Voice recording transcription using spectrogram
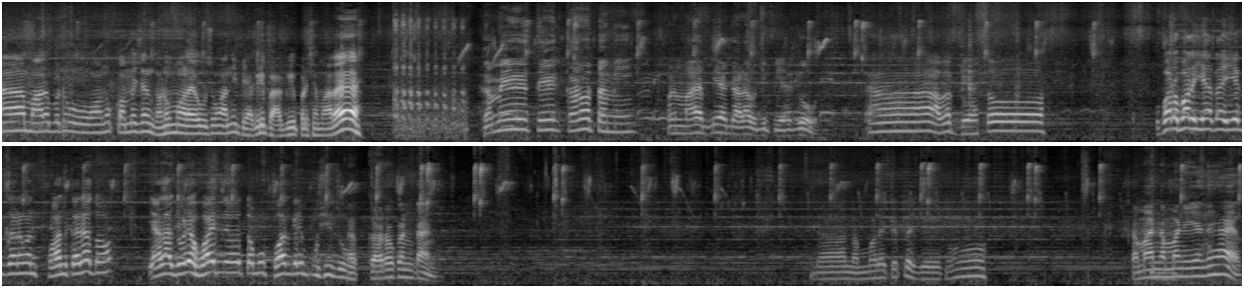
આ મારું બધું આનું કમિશન ઘણું મળે એવું છે આની ભેગડી ભાગવી પડશે મારે. ગમે તે કરો તમે પણ મારે બે દાડા સુધી ભેજો આ હવે ભેસો ઊભા ઊભા યાદ એક જણે મને ફોન કર્યો તો એના જોડે હોય ને તો હું ફોન કરીને પૂછી જોઉં. કરો કંટાન ટાઈમ નંબર કેટલા જોઈએ તમારા નંબર એ નહીં આવ્યો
